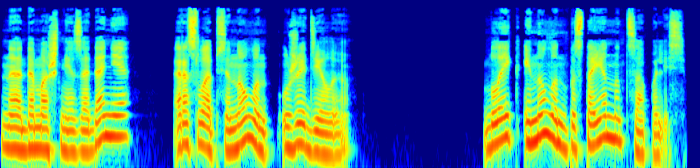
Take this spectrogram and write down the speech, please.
на домашнее задание. Расслабься, Нолан, уже делаю». Блейк и Нолан постоянно цапались.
